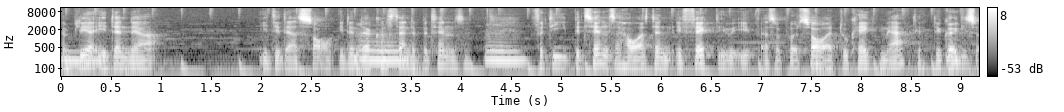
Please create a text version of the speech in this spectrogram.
Man Mm. bliver i den der i det der sår, i den der Mm. konstante betændelse. Mm. Fordi betændelse har jo også den effekt i, i, altså på et sår, at du kan ikke mærke det. Det gør ikke lige så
